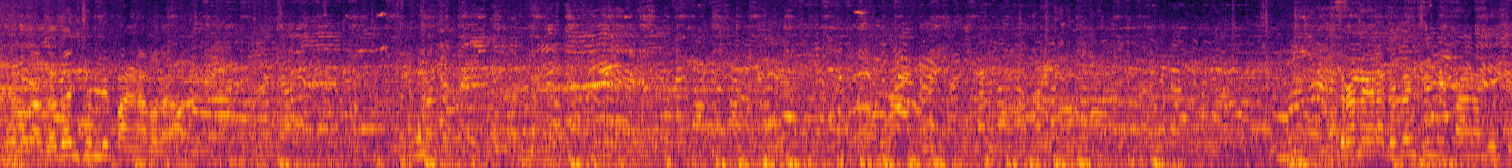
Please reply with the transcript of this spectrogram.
बघा बघा गगनचुंबी पाळणा बघा. मित्रांनो याला गगनचुंबी पाळणा बोलते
